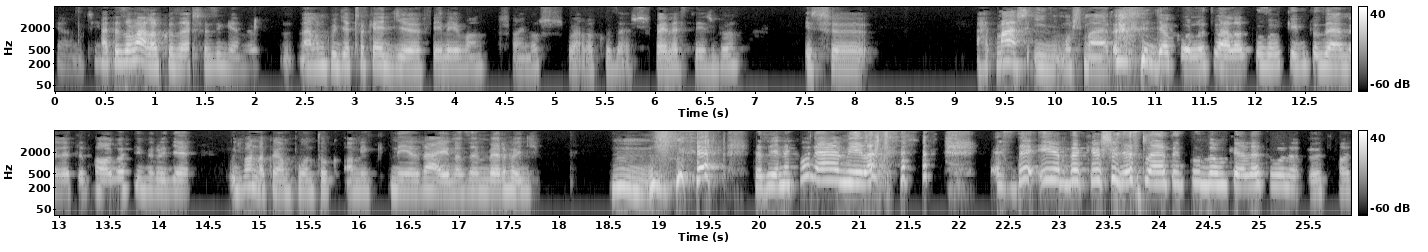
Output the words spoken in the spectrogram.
Ja, hát ez a vállalkozás, ez igen. Nálunk ugye csak egy fél év van sajnos vállalkozás fejlesztésből, és hát más így most már gyakorlott vállalkozóként az elméletet hallgatni, mert ugye úgy vannak olyan pontok, amiknél rájön az ember, hogy hmm, tehát hogy ennek van elmélet, ez de érdekes, hogy ezt lehet, hogy tudnom kellett volna 5-6-10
